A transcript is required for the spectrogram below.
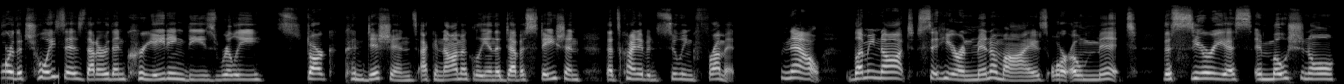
for the choices that are then creating these really stark conditions economically and the devastation that's kind of ensuing from it. Now, let me not sit here and minimize or omit the serious emotional,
